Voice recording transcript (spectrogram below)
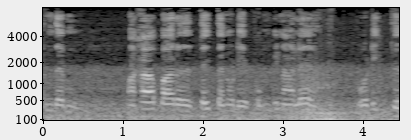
அந்த மகாபாரதத்தை தன்னுடைய கொம்பினால ஒடித்து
